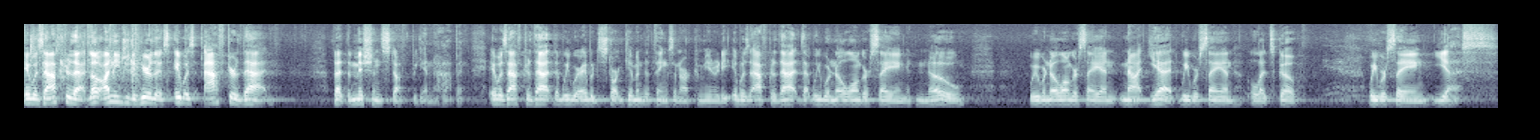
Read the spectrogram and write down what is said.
It was after that. No, I need you to hear this. It was after that that the mission stuff began to happen. It was after that that we were able to start giving to things in our community. It was after that that we were no longer saying no. We were no longer saying not yet. We were saying let's go. We were saying yes.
